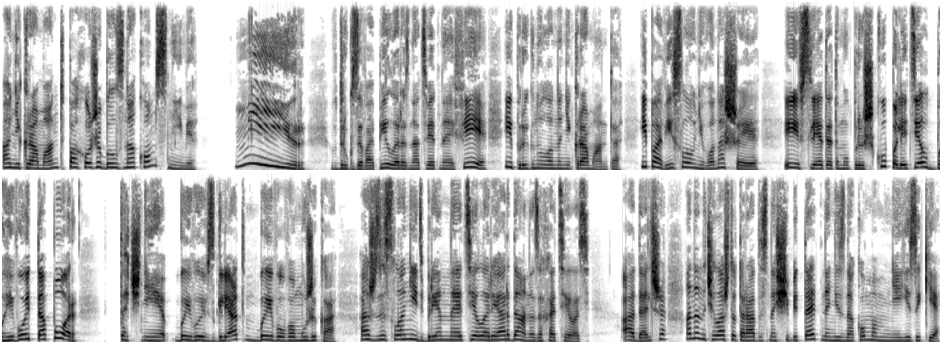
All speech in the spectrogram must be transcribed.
а некромант, похоже, был знаком с ними. «Мир!» — вдруг завопила разноцветная фея и прыгнула на некроманта, и повисла у него на шее, и вслед этому прыжку полетел боевой топор, точнее, боевой взгляд боевого мужика, аж заслонить бренное тело Риордана захотелось. А дальше она начала что-то радостно щебетать на незнакомом мне языке.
